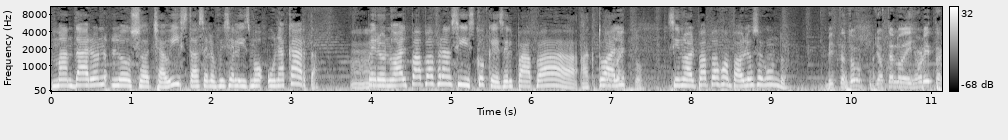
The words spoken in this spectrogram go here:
mandaron los eh, chavistas, el oficialismo, una carta. Pero no al Papa Francisco, que es el Papa actual, Correcto. Sino al Papa Juan Pablo II. ¿Viste tú? Yo te lo dije ahorita.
